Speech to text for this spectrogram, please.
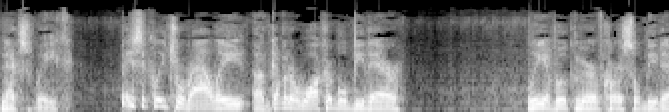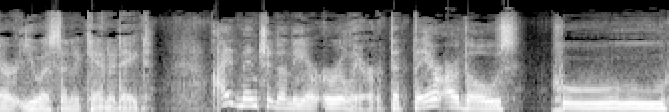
next week, basically to rally. Uh, Governor Walker will be there. Leah Vukmir, of course, will be there, U.S. Senate candidate. I had mentioned on the air earlier that there are those who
